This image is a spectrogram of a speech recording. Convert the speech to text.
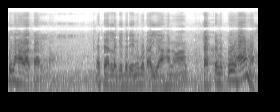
කියලා හාව අතාරිනවා. ඇතරලා ගෙදර එනකොට අයියා අහනවා චක්කන කෝ හාමස්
